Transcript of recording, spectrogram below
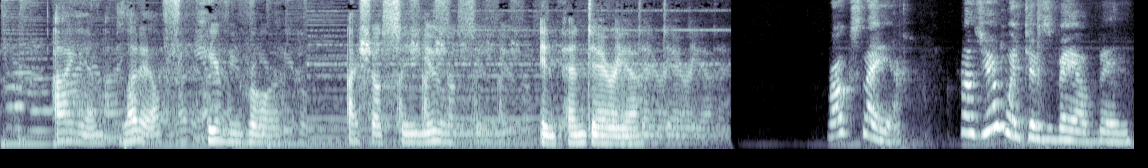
I am Blood Elf, hear me roar. I shall see you in Pandaria. Rogue Slayer, how's your winter's veil been?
